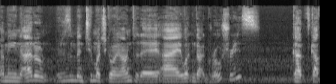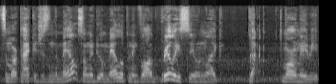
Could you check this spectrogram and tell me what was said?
I mean I don't. There hasn't been too much going on today. I went and got groceries got got some more packages in the mail, so I'm gonna do a mail opening vlog really soon, like tomorrow maybe.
